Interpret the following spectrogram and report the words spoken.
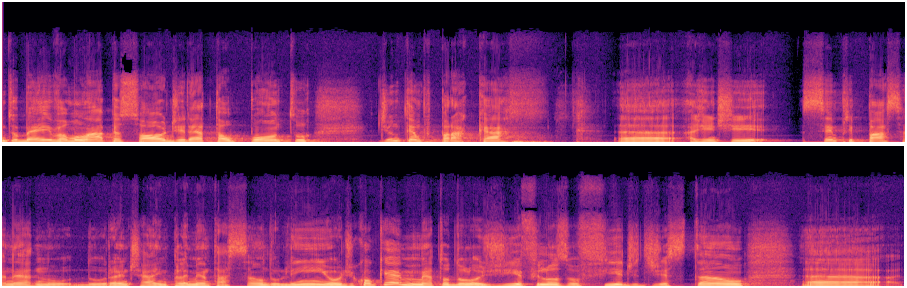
Muito bem, vamos lá, pessoal, direto ao ponto. De um tempo para cá, uh, a gente sempre passa, né, no, durante a implementação do Lean ou de qualquer metodologia, filosofia de gestão, uh,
